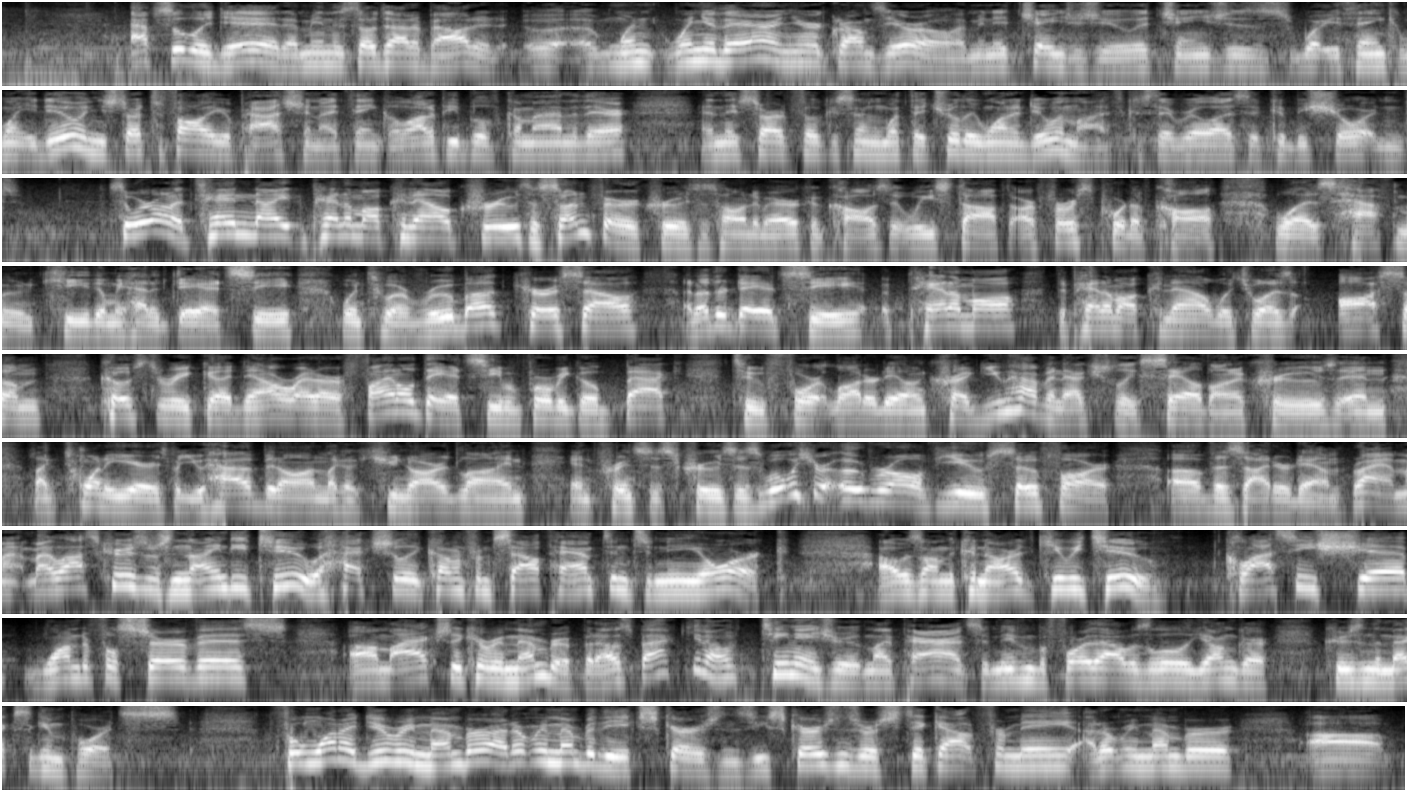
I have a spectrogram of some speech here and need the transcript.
Absolutely did. I mean, there's no doubt about it. Uh, when when you're there and you're at ground zero, I mean, it changes you. It changes what you think and what you do, and you start to follow your passion. I think a lot of people have come out of there and they start focusing on what they truly want to do in life because they realize it could be shortened. So we're on a 10 night Panama Canal cruise, a Sunfarer cruise, as Holland America calls it. We stopped, our first port of call was Half Moon Cay. Then we had a day at sea, went to Aruba, Curacao, another day at sea, Panama, the Panama Canal, which was awesome, Costa Rica. Now we're at our final day at sea before we go back to Fort Lauderdale. And Craig, you haven't actually sailed on a cruise in like 20 years, but you have been on like a Cunard line and Princess Cruises. What was your overall view so far of the Zuiderdam? Right. My, my last cruise was 92, actually, coming from Southampton to New York. I was on the Cunard QE2. Classy ship, wonderful service. Um, I actually can remember it, but I was back, you know, teenager with my parents, and even before that, I was a little younger, cruising the Mexican ports. From what I do remember, I don't remember the excursions. The excursions are a stick out for me. I don't remember. Uh,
